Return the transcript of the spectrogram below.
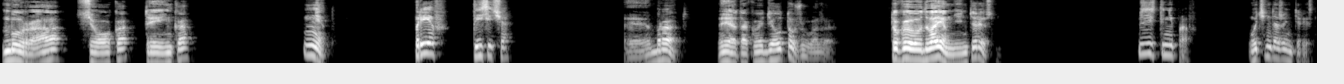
Бура, Сёка, Тренька. Нет. Прев, Тысяча. Э, брат, я такое дело тоже уважаю. Только вдвоем не интересно. Здесь ты не прав. Очень даже интересно.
